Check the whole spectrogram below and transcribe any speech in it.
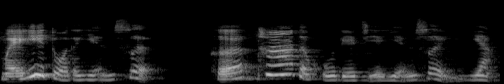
每一朵的颜色和它的蝴蝶结颜色一样。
